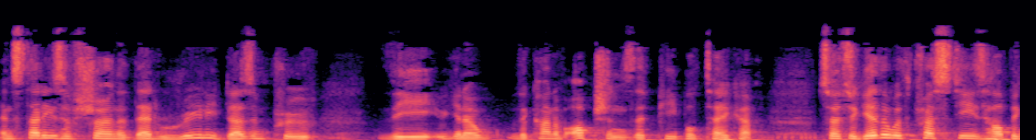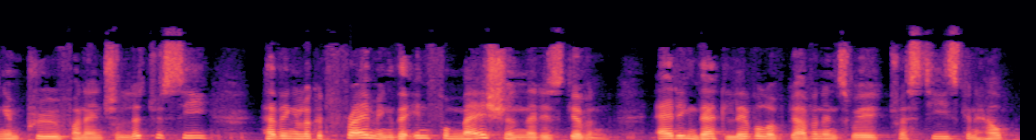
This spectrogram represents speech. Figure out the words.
and studies have shown that that really does improve the, you know, the kind of options that people take up. So together with trustees helping improve financial literacy, having a look at framing, the information that is given, adding that level of governance where trustees can help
